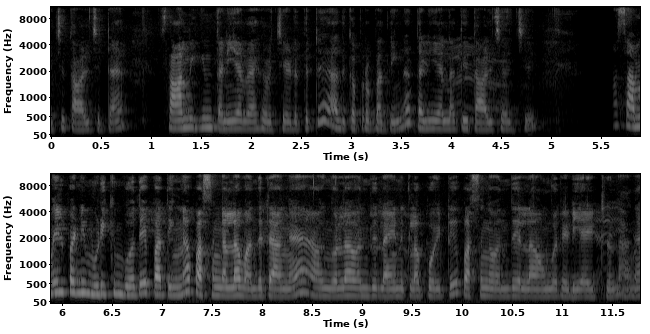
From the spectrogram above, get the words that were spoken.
வச்சு தாளிச்சிட்டேன். சாமிக்குன்னு தனியாக வேக வச்சு எடுத்துட்டு அதுக்கப்புறம் பார்த்தீங்கன்னா தனியாக எல்லாத்தையும் தாளிச்சாச்சு. சமையல் பண்ணி முடிக்கும் போதே பார்த்தீங்கன்னா பசங்கள்லாம் வந்துட்டாங்க. அவங்கெல்லாம் வந்து லைனுக்கெல்லாம் போயிட்டு பசங்க வந்து எல்லாம் அவங்க ரெடி ஆகிட்டு இருந்தாங்க.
